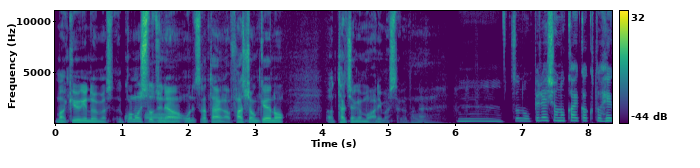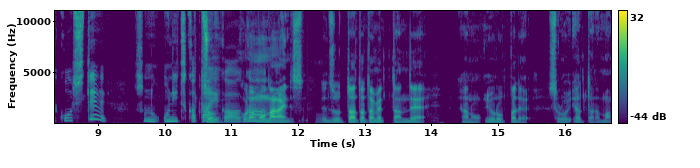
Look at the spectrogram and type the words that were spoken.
まあ急激に伸びました。この一つには鬼塚タイガーファッション系の立ち上げもありましたけどね。うん。そのオペレーションの改革と並行してその鬼塚タイガーこれはもう長いんです。ずっと温めてたんであのヨーロッパでそれをやったら、まあ、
